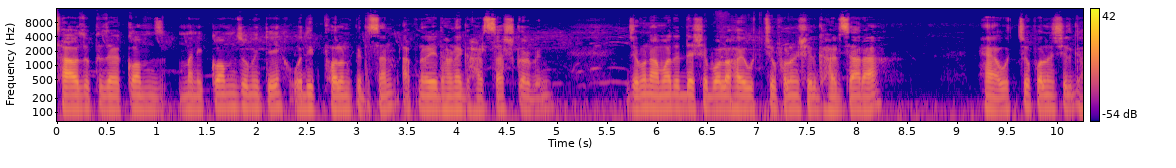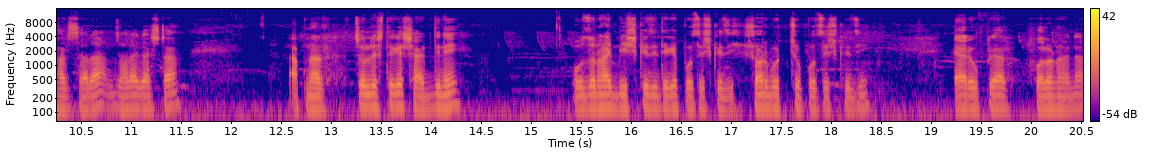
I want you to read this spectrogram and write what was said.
সাহাযুক্ত জায়গা কম মানে কম জমিতে অধিক ফলন পেতে চান, আপনারা এই ধরনের ঘাস চাষ করবেন। যেমন আমাদের দেশে বলা হয় উচ্চ ফলনশীল ঘাস যারা হ্যাঁ উচ্চ ফলনশীল ঘাস যারা যারা গাছটা আপনার চল্লিশ থেকে ষাট দিনে ওজন হয় বিশ কেজি থেকে পঁচিশ কেজি, সর্বোচ্চ পঁচিশ কেজি। এর উপরে আর ফলন হয় না।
